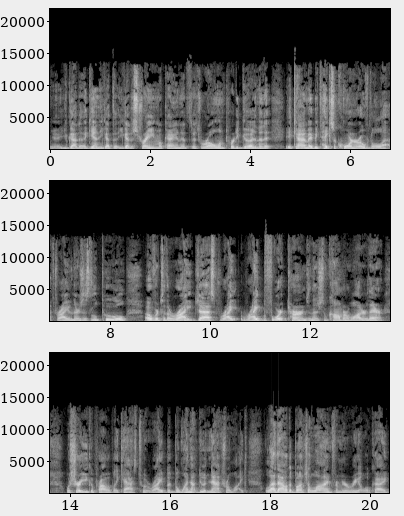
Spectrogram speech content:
you got to, again you got the you got a stream, okay, and it's it's rolling pretty good, and then it it kind of maybe takes a corner over to the left, right, and there's this little pool over to the right, just right right before it turns, and there's some calmer water there. Well, sure, you could probably cast to it, right? But but why not do it natural like? Let out a bunch of line from your reel, okay?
